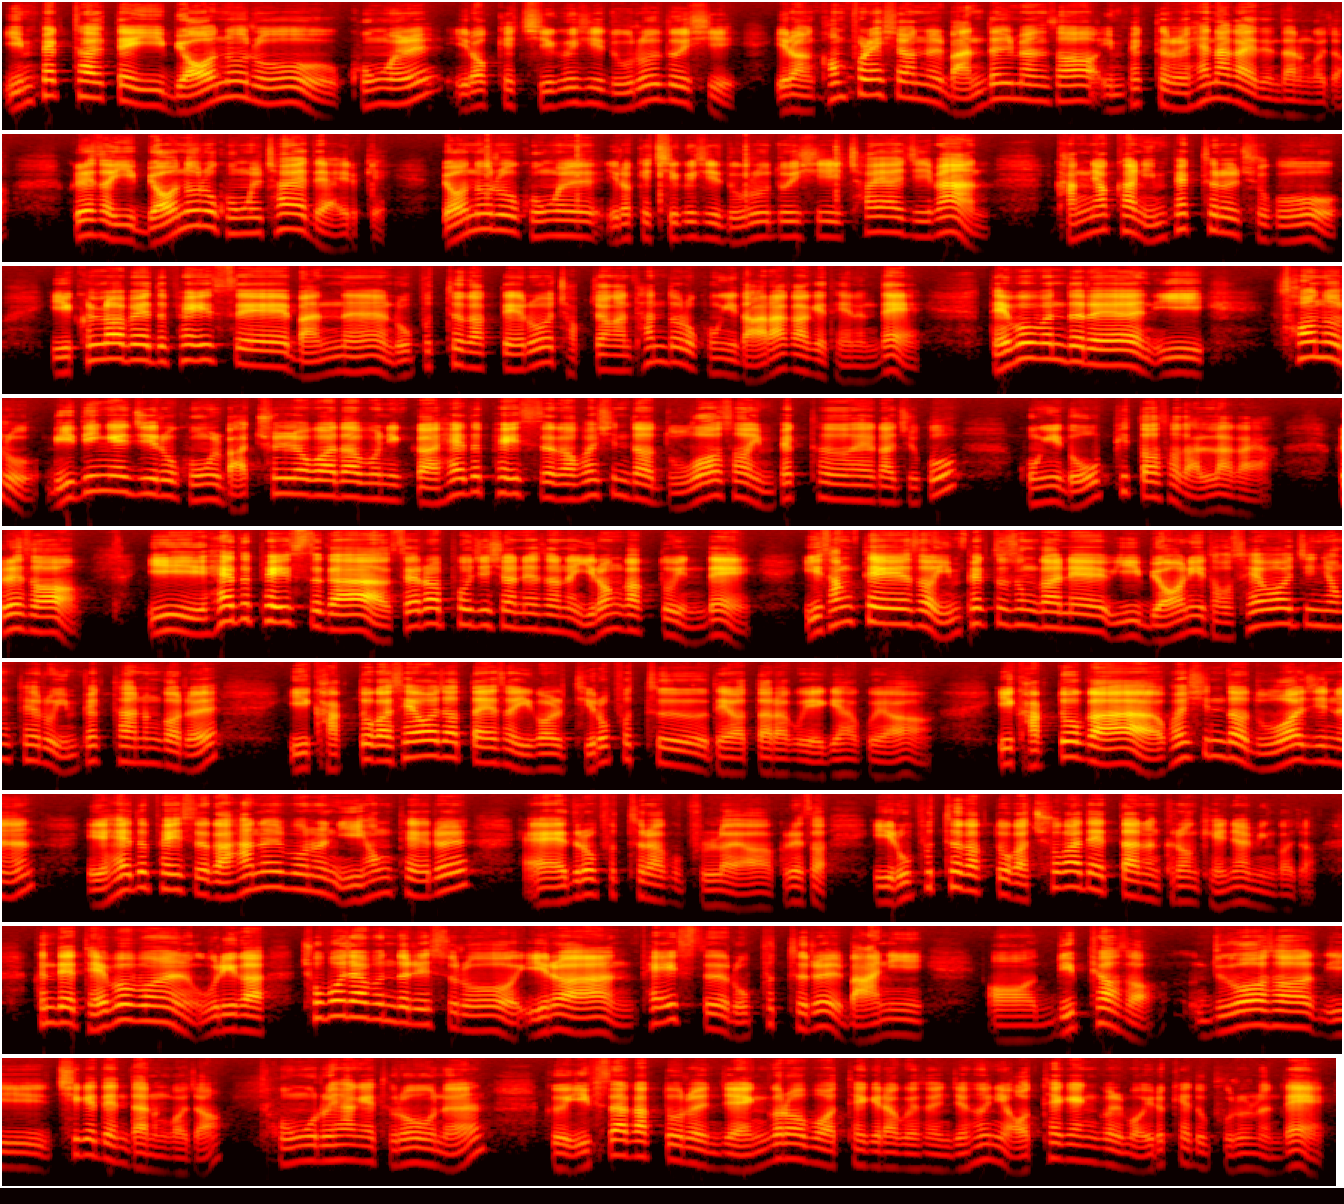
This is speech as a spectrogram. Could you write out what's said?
임팩트 할 때 이 면으로 공을 이렇게 지그시 누르듯이 이런 컴프레션을 만들면서 임팩트를 해나가야 된다는 거죠. 그래서 이 면으로 공을 쳐야 돼요. 이렇게 면으로 공을 이렇게 지그시 누르듯이 쳐야지만 강력한 임팩트를 주고 이 클럽헤드 페이스에 맞는 로프트 각대로 적정한 탄도로 공이 날아가게 되는데 대부분들은 이 선으로 리딩 에지로 공을 맞추려고 하다 보니까 헤드 페이스가 훨씬 더 누워서 임팩트 해가지고 공이 높이 떠서 날아가요. 그래서 이 헤드 페이스가 세러 포지션에서는 이런 각도인데 이 상태에서 임팩트 순간에 이 면이 더 세워진 형태로 임팩트 하는 거를 이 각도가 세워졌다 해서 이걸 디로프트 되었다라고 얘기하고요. 이 각도가 훨씬 더 누워지는 이 헤드 페이스가 하늘 보는 이 형태를 에드로프트라고 불러요. 그래서 이 로프트 각도가 추가됐다는 그런 개념인 거죠. 근데 대부분 우리가 초보자분들일수록 이러한 페이스 로프트를 많이 어, 눕혀서 누워서 이 치게 된다는 거죠. 공으로 향해 들어오는 그 입사 각도를 이제 앵글 오브 어택이라고 해서 이제 흔히 어택 앵글 뭐 이렇게도 부르는데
